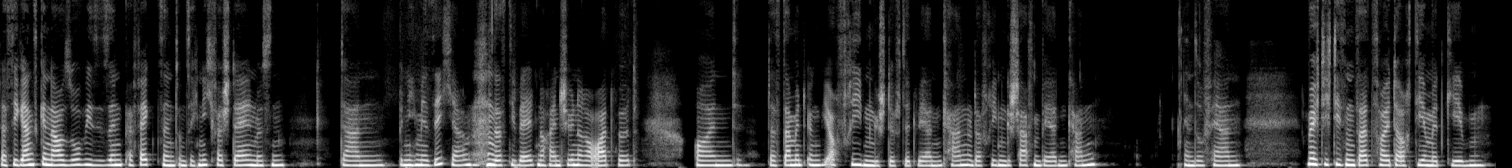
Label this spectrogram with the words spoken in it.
dass sie ganz genau so, wie sie sind, perfekt sind und sich nicht verstellen müssen, dann bin ich mir sicher, dass die Welt noch ein schönerer Ort wird und dass damit irgendwie auch Frieden gestiftet werden kann oder Frieden geschaffen werden kann. Insofern möchte ich diesen Satz heute auch dir mitgeben.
